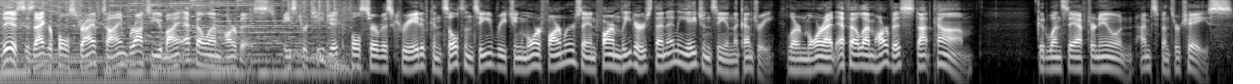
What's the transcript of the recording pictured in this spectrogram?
This is AgriPulse Drive Time brought to you by FLM Harvest, a strategic full service creative consultancy reaching more farmers and farm leaders than any agency in the country. Learn more at FLMHarvest.com. Good Wednesday afternoon. I'm Spencer Chase.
